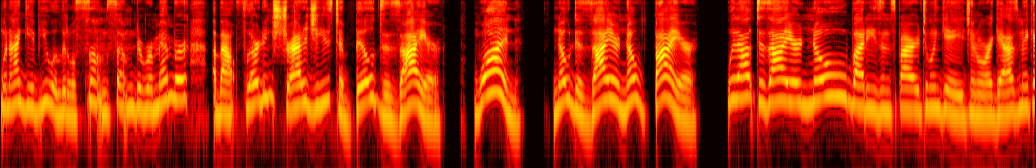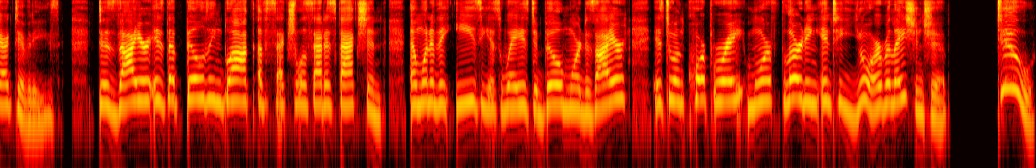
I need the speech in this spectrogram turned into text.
when I give you a little something, something to remember about flirting strategies to build desire. One, no desire, no fire. Without desire, nobody's inspired to engage in orgasmic activities. Desire is the building block of sexual satisfaction, and one of the easiest ways to build more desire is to incorporate more flirting into your relationship. Two,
